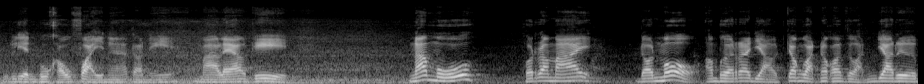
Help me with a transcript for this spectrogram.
ทุเรียนภูเขาไฟนะฮะตอนนี้มาแล้วที่น้ำหมูผลไม้ดอนโมอำเภอราชยาว จังหวัดนครสวรรค์อย่าลืม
